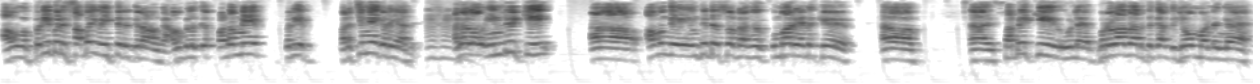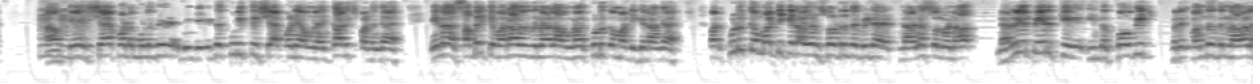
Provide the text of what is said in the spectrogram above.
அவங்க பெரிய பெரிய சபை வைத்திருக்கிறாங்க. அவங்களுக்கு பணமே பெரிய பிரச்சனையே கிடையாது. ஆனாலும் இன்றைக்கு அவங்க என்கிட்ட சொல்றாங்க குமார் எனக்கு சபைக்கு உள்ள பொருளாதாரத்துக்காக ஜெபம் பண்ணுங்க. ஓகே ஷேர் பண்ணும் பொழுது நீங்க இதை குறித்து ஷேர் பண்ணி அவங்களை என்கரேஜ் பண்ணுங்க. ஏன்னா சபைக்கு வராததுனால அவங்க கொடுக்க மாட்டேங்கிறாங்க. பட் கொடுக்க மாட்டேங்கிறாங்கன்னு சொல்றதை விட நான் என்ன சொல்வேன்னா நிறைய பேருக்கு இந்த கோவிட் வந்ததுனால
